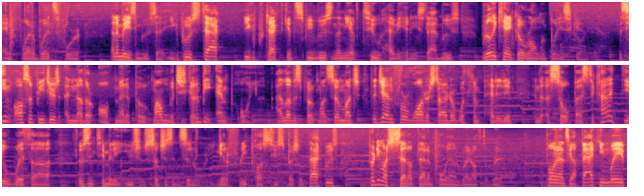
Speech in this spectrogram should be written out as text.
and Flare Blitz for an amazing move set. You can boost attack, you can protect to get the speed boost, and then you have two heavy hitting stat moves. Really can't go wrong with Blaziken. This team also features another off-meta Pokemon, which is going to be Empoleon. I love this Pokemon so much. The Gen 4 Water Starter with Competitive and the Assault Vest to kind of deal with uh, those Intimidate users, such as Incineroar. You get a free plus 2 special attack boost. Pretty much set up that Empoleon right off the rip. Empoleon's got Vacuum Wave,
